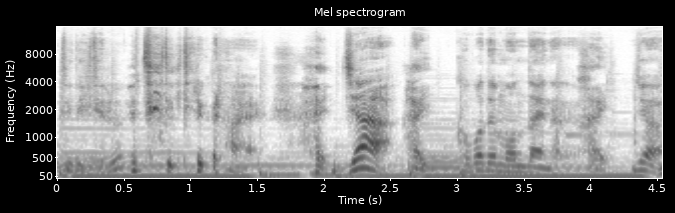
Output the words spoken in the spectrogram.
ついてきてる？ついてきてるから。はい。はい。じゃあはい。ここで問題なのよはい。じゃあ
